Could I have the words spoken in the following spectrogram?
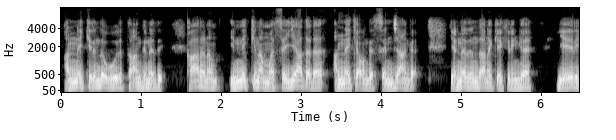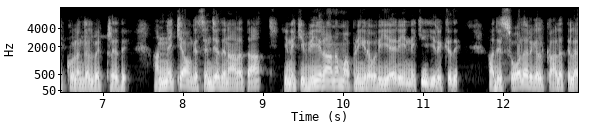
அன்னைக்கு இருந்த ஊர் தாங்குனது. காரணம் இன்னைக்கு நம்ம செய்யாதட அன்னைக்கு அவங்க செஞ்சாங்க. என்னதுன்னு தானே கேக்குறீங்க? ஏரி குளங்கள் வெட்டுறது. அன்னைக்கு அவங்க செஞ்சதுனால தான் இன்னைக்கு வீராணம் அப்படிங்கிற ஒரு ஏரி இன்னைக்கு இருக்குது. அது சோழர்கள் காலத்துல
